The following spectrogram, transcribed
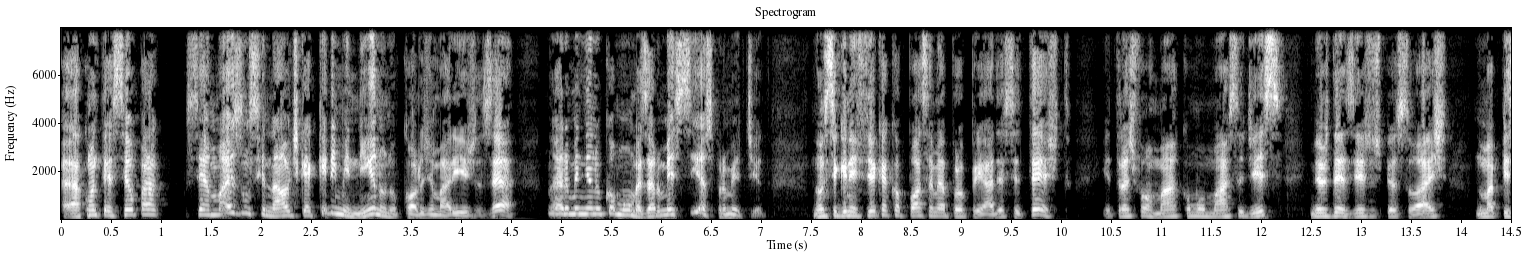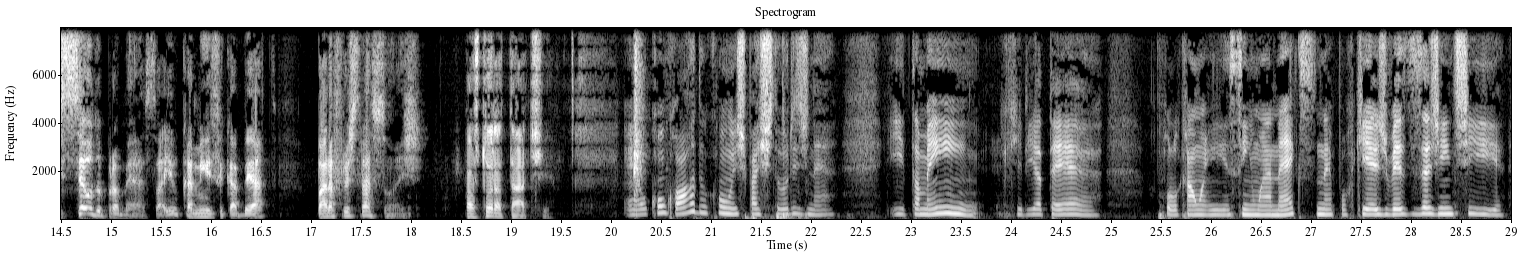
eh, aconteceu para ser mais um sinal de que aquele menino no colo de Maria e José não era um menino comum, mas era o Messias prometido. Não significa que eu possa me apropriar desse texto e transformar, como o Márcio disse, meus desejos pessoais numa pseudo-promessa. Aí o caminho fica aberto para frustrações. Pastora Tati. É, eu concordo com os pastores, né? E também queria até colocar um, assim, um anexo, né? Porque às vezes a gente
